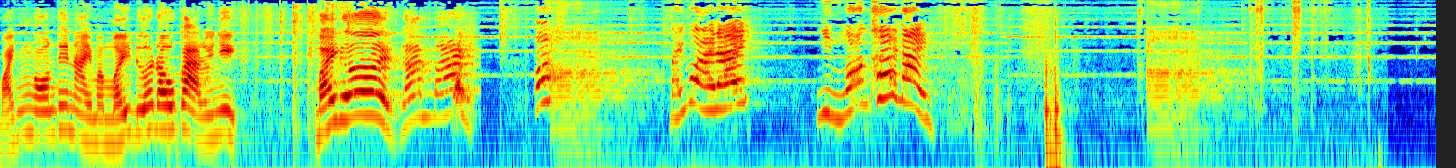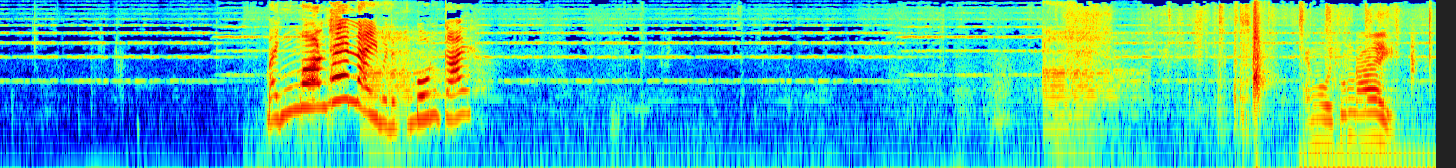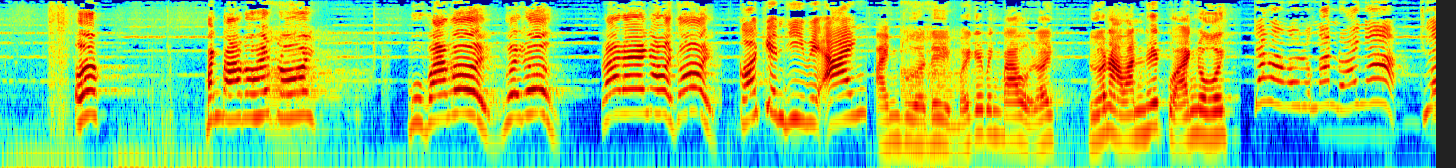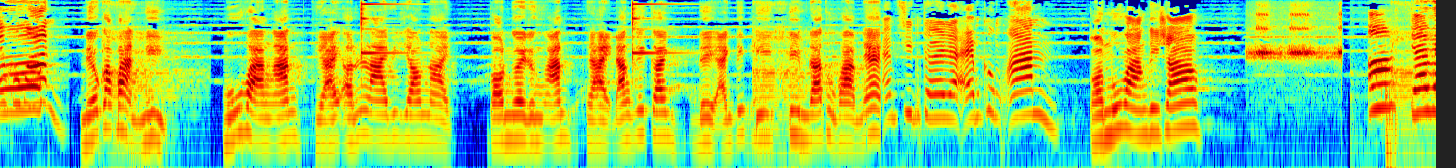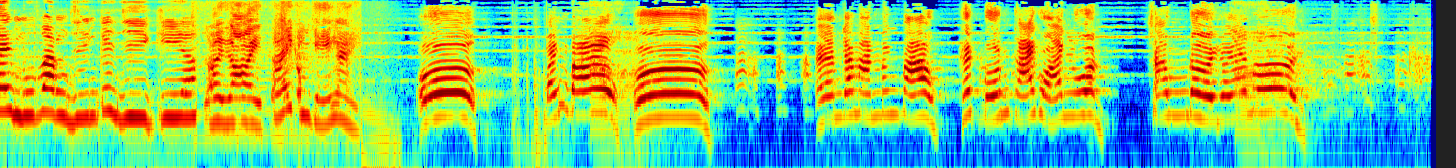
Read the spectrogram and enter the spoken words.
Bánh ngon thế này mà mấy đứa đâu cả rồi nhỉ? Mấy đứa ơi ăn bánh Bánh của ai đây? Nhìn ngon thế này! Bánh ngon thế này mà được bốn cái. Em ngồi xuống đây. Ơ Bánh bao đâu hết rồi? Mù vàng ơi Người đừng. Ra đây anh hỏi coi. Có chuyện gì vậy anh? Anh vừa để mấy cái bánh bao ở đây. Đứa nào ăn hết của anh rồi? Chắc là người đừng ăn đó anh à Chứ em không ăn. Nếu các bạn nghĩ Mũ vàng ăn thì hãy ấn like video này. Còn người đừng ăn thì hãy đăng ký kênh Để anh tiếp đi tìm ra thủ phạm nhé. Em xin thề là em không ăn. Còn mũ vàng thì sao anh vàng dính cái gì kìa? Rồi rồi, tới công chuyện này. Ừ Bánh bao. Ừ. Em dám ăn bánh bao. Hết bốn cái của anh luôn. Xong đời rồi em ơi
